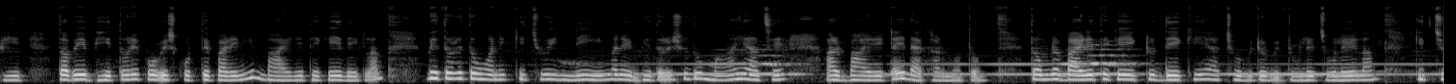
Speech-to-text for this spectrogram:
ভিড়। তবে ভেতরে প্রবেশ করতে পারেনি, বাইরে থেকেই দেখলাম। ভেতরে তো অনেক কিছুই নেই। মানে ভেতরে শুধু মাই আছে আর বাইরেটাই দেখার মতো। তো আমরা বাইরে থেকে একটু দেখে আর ছবি টবি তুলে চলে এলাম। কিচ্ছু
